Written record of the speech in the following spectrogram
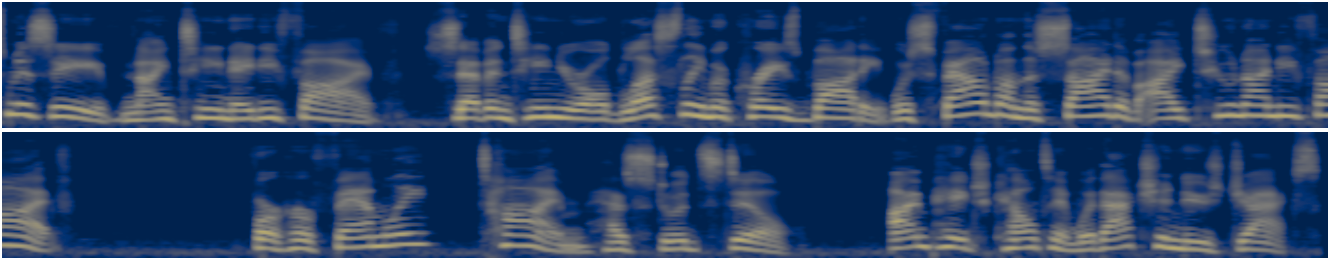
Christmas Eve, 1985. 17 year old Leslie McCray's body was found on the side of I 295. For her family, time has stood still. I'm Paige Kelton with Action News Jax.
